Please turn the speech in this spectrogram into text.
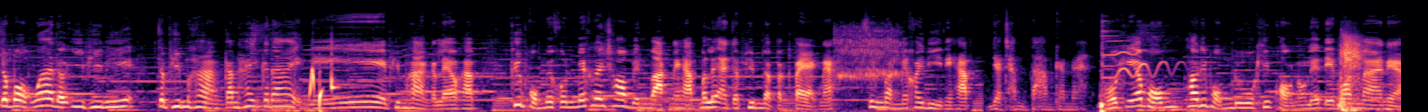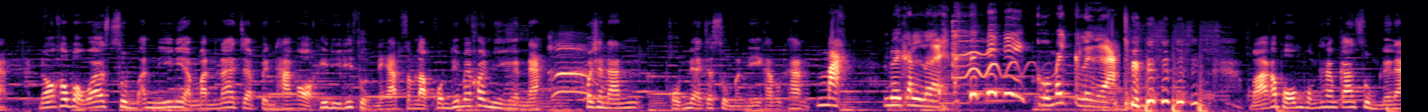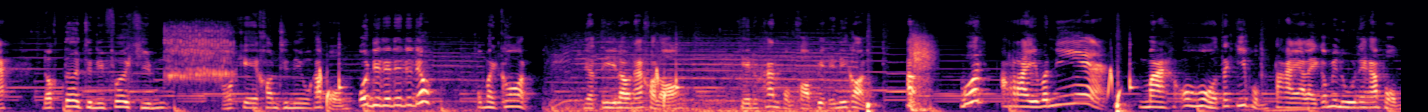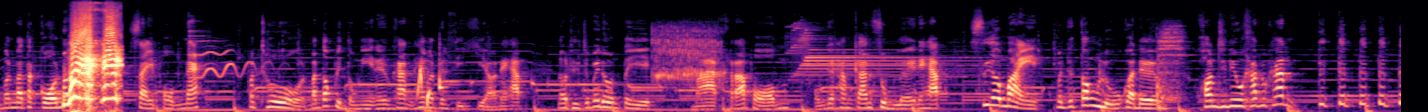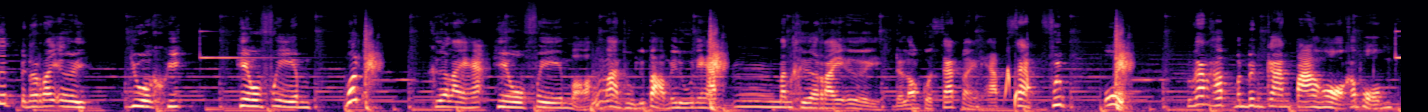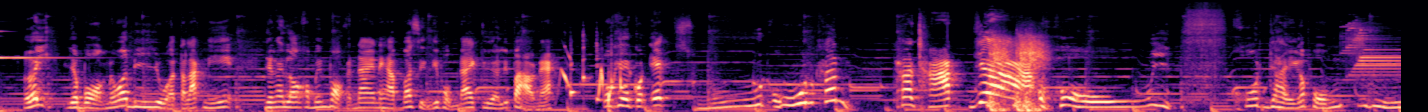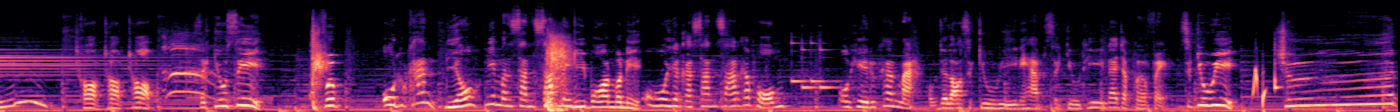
จะบอกว่าเดี๋ยว EP นี้จะพิมพ์ห่างกันให้ก็ได้นี่ พิมพ์ห่างกันแล้วครับ คือผมเป็นคนไม่ค่อยชอบเบนบักนะครับ มันเลยอาจจะพิมพ์แบบแปลกๆนะ ซึ่งมันไม่ค่อยดีนะครับ อย่าทำตามกันนะ โอเคครับผม เท่าที่ผมดูคลิปของน้องเลดเดมอนมาเนี่ย น้องเขาบอกว่าสุ่มอันนี้เนี่ยมันน่าจะเป็นทางออกที่ดีที่สุดนะครับสำหรับคนที่ไม่ค่อยมีเงินนะ เพราะฉะนั้นผมเนี่ยจะสุ่มอันนี้ครับทุกท่าน มาลุยกันเลย กูไม่เกลือ มาครับผม ผมจะทำการสุ่มเลยนะ ดรเจนนิเฟอร์คิม โอเค คอนติเนียครับผม โอ้ยเดี๋ยวเดี๋ยวเดี๋ยวโอ้ my god อย่าตีเรานะขอร้องโอเคทุกท่านผมขอปิดอันนี้ก่อนอะวัดอะไรวะเนี่ย มาโอ้โหตะกี้ผมตายอะไรก็ไม่รู้นะครับผมมันมาตะโกนใส่ผมนะปะโถมันต้องปิดตรงนี้นะทุกท่านให้มันเป็นสีเขียวนะครับ เราถึงจะไม่โดนตีมาครับผม ผมจะทำการสุ่มเลยนะครับ เสื้อใหม่มันจะต้องหรูกว่าเดิมคอนติเนียครับทุกท่านตึ๊ดตึ๊ดตึ๊ดตึ๊ดตึ๊ดเป็นอะไรเอ่ย Your Quick Hell Frame What คืออะไรฮะ Hell Frame เหรออ่านถูกหรือเปล่าไม่รู้นะครับอืม มันคืออะไรเอ่ย เดี๋ยวลองกดแซดหน่อยนะครับแซดฟึบโอ้ทุกท่านครับ มันเป็นการปลาหอกครับผม เฮ้ย อย่าบอกนะว่าดีอยู่อัตลักษณ์นี้ ยังไงลองคอมเมนต์บอกกันได้นะครับ ว่าสิ่งที่ผมได้เกลือหรือเปล่านะ โอเคกด X วูดโอ้โหทุกท่าน ถ้าชาร์จย่าโอ้โหโคตรใหญ่ครับผมอชอบชอบชอบสกิลซีฟึบโอ้ทุกท่าน เดี๋ยว นี่มันซันซัดในรีบอลวะนี่ โอ้ย่างกับซันซัดครับผม โอเคทุกท่านมา ผมจะลองสกิล V นะครับ สกิลที่น่าจะเพอร์เฟกสกิล V ชืด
